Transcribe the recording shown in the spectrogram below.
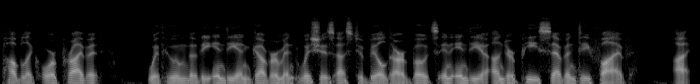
public or private, with whom the, the Indian government wishes us to build our boats in India under P75, I.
